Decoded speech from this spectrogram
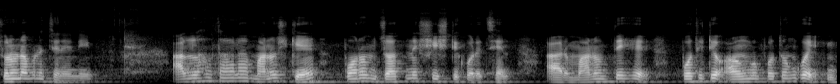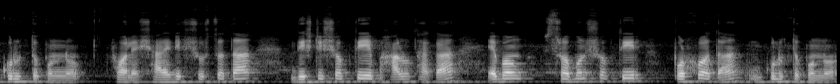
চলুন আমরা জেনে নিই। আল্লাহ তাআলা মানুষকে পরম যত্নে সৃষ্টি করেছেন আর মানবদেহের প্রতিটি অঙ্গ প্রত্যঙ্গই গুরুত্বপূর্ণ। ফলে শারীরিক সুস্থতা, দৃষ্টিশক্তি ভালো থাকা এবং শ্রবণ শক্তির প্রখরতা গুরুত্বপূর্ণ।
